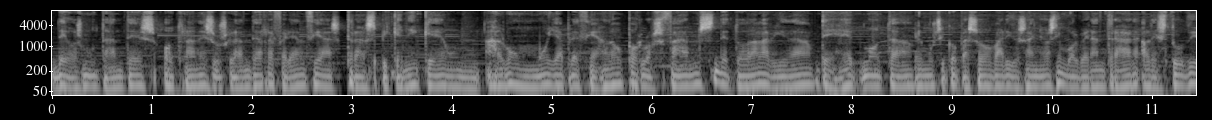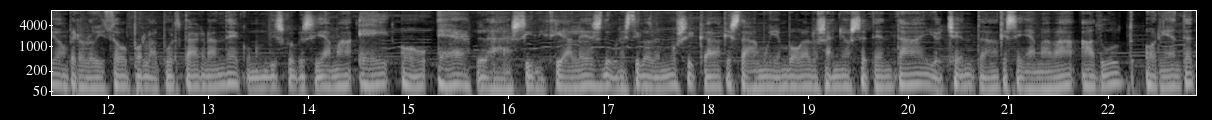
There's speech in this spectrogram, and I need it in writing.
de Os Mutantes, otra de sus grandes referencias. Tras Piquenique, un álbum muy apreciado por los fans de toda la vida de Ed Mota. El músico pasó varios años sin volver a entrar al estudio, pero lo hizo por la puerta grande con un disco que se llama AOR, las iniciales de un estilo de música que estaba muy en boga en los años 70 y 80, que se llamaba Adult Oriented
